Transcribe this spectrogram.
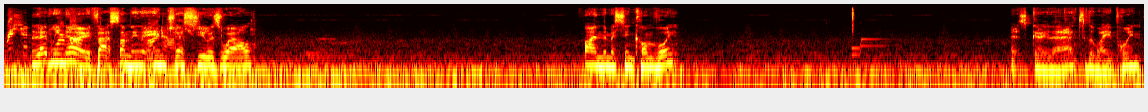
Rishan, And let me know if that's something that interests you as well. Find the missing convoy. Let's go there to the waypoint.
